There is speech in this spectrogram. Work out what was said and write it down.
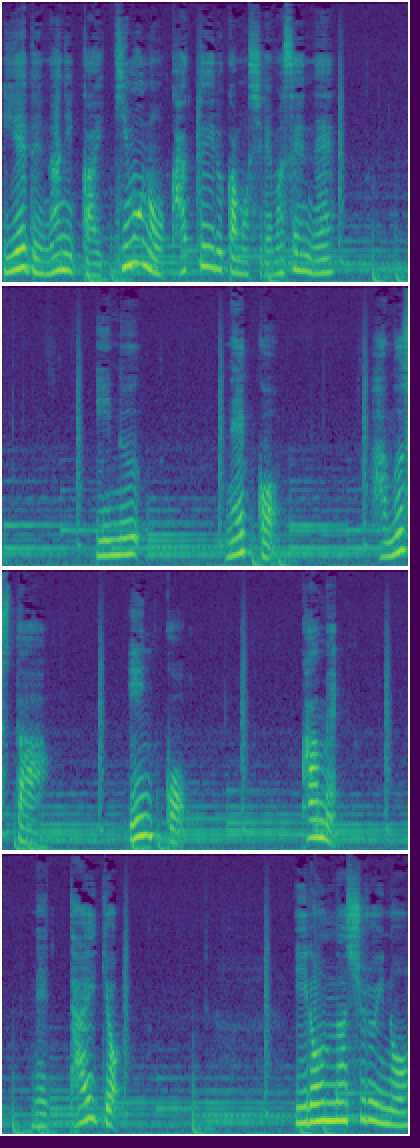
家で何か生き物を飼っているかもしれませんね。犬猫ハムスターインコカメ熱帯魚。いろんな種類の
